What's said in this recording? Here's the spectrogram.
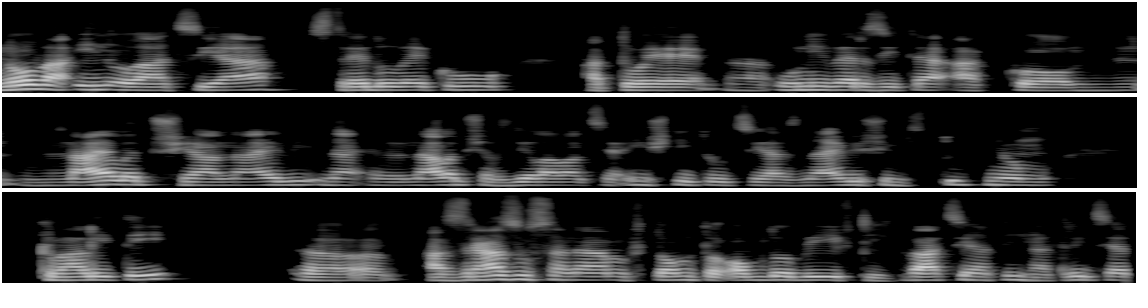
nová inovácia stredoveku a to je univerzita ako najlepšia, najvi, naj, najlepšia vzdelávacia inštitúcia s najvyšším stupňom kvality. E, a zrazu sa nám v tomto období, v tých 20. a 30.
